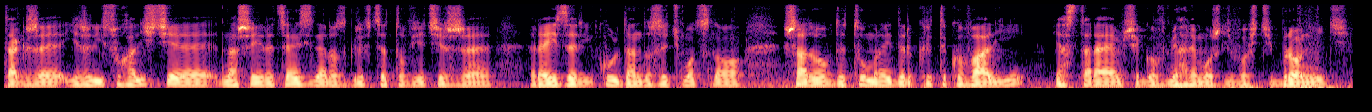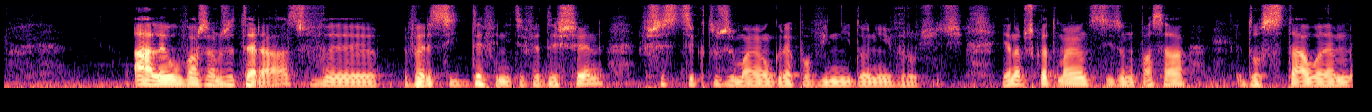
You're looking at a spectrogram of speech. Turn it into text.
Także jeżeli słuchaliście naszej recenzji na rozgrywce, to wiecie, że Razer i Kuldan dosyć mocno Shadow of the Tomb Raider krytykowali. Ja starałem się go w miarę możliwości bronić. Ale uważam, że teraz w wersji Definitive Edition wszyscy, którzy mają grę, powinni do niej wrócić. Ja na przykład mając Season Passa dostałem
